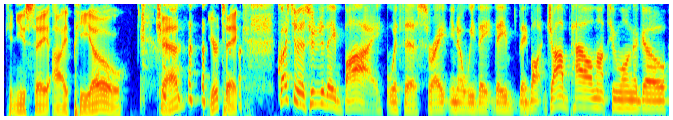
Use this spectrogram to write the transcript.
Can you say IPO? Chad, your take. Question is, who do they buy with this? Right? You know, we they they they bought JobPal not too long ago.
